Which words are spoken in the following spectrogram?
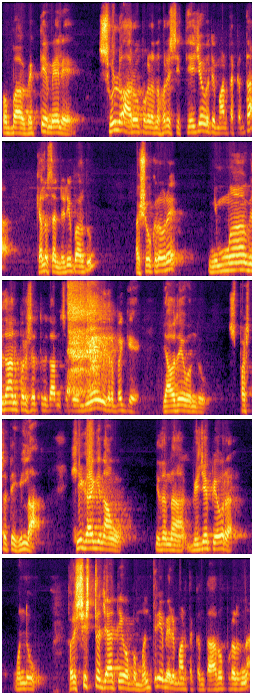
ಒಬ್ಬ ವ್ಯಕ್ತಿಯ ಮೇಲೆ ಸುಳ್ಳು ಆರೋಪಗಳನ್ನು ಹೊರಿಸಿ ತೇಜೋವತಿ ಮಾಡ್ತಕ್ಕಂಥ ಕೆಲಸ ನಡೀಬಾರ್ದು. ಅಶೋಕ್ರವರೇ, ನಿಮ್ಮ ವಿಧಾನ ಪರಿಷತ್ ವಿಧಾನಸಭೆಯಲ್ಲಿಯೇ ಇದರ ಬಗ್ಗೆ ಯಾವುದೇ ಒಂದು ಸ್ಪಷ್ಟತೆ ಇಲ್ಲ. ಹೀಗಾಗಿ ನಾವು ಇದನ್ನು ಬಿ ಜೆ ಪಿಯವರ ಒಂದು ಪರಿಶಿಷ್ಟ ಜಾತಿಯ ಒಬ್ಬ ಮಂತ್ರಿಯ ಮೇಲೆ ಮಾಡ್ತಕ್ಕಂಥ ಆರೋಪಗಳನ್ನು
